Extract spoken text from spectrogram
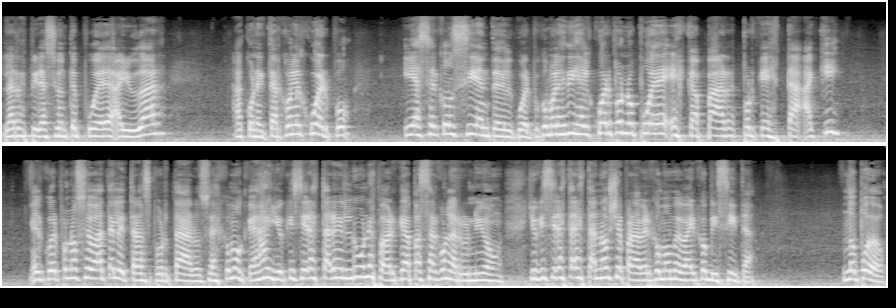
la respiración te puede ayudar a conectar con el cuerpo y a ser consciente del cuerpo. Como les dije, el cuerpo no puede escapar porque está aquí. El cuerpo no se va a teletransportar, o sea, es como que, ay, yo quisiera estar el lunes para ver qué va a pasar con la reunión. Yo quisiera estar esta noche para ver cómo me va a ir con visita. No puedo.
